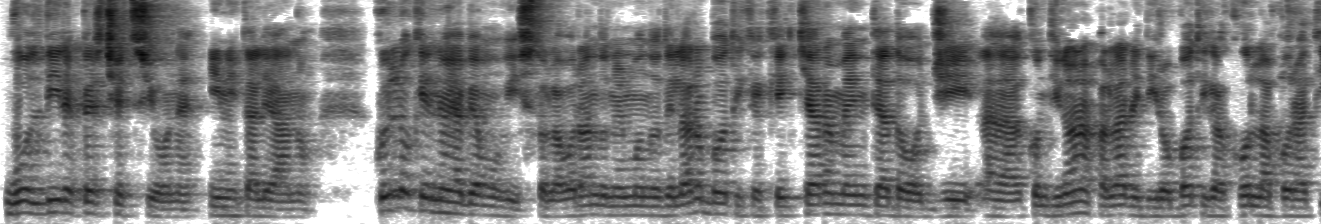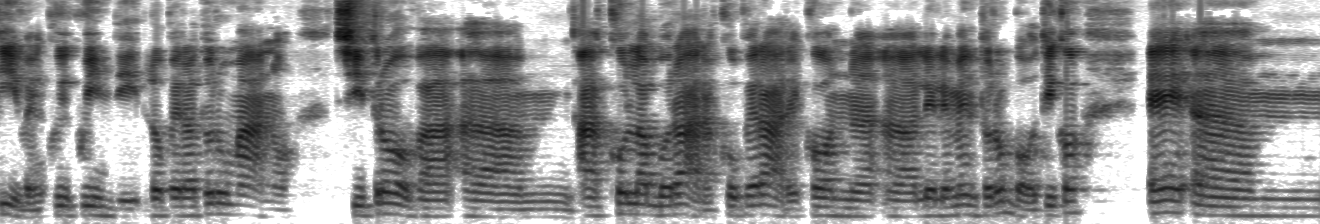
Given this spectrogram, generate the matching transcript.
vuol dire percezione in italiano. Quello che noi abbiamo visto lavorando nel mondo della robotica è che chiaramente ad oggi eh, continuare a parlare di robotica collaborativa, in cui quindi l'operatore umano si trova ehm, a collaborare, a cooperare con eh, l'elemento robotico, è, ehm,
